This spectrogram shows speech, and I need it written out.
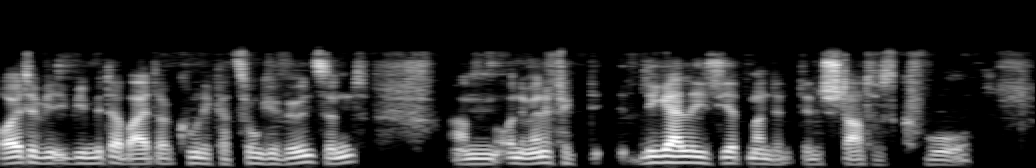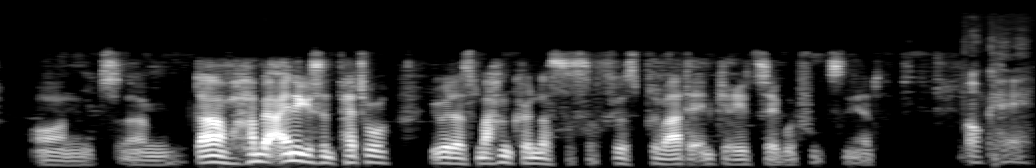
heute, wie, wie Mitarbeiter Kommunikation gewöhnt sind. Ähm, und im Endeffekt legalisiert man den, den Status quo. Und ähm, da haben wir einiges in petto, wie wir das machen können, dass das fürs private Endgerät sehr gut funktioniert. Okay.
